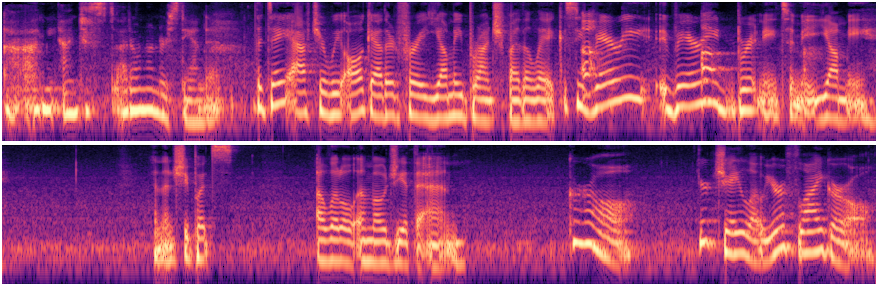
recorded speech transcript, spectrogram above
Uh, I mean, I just I don't understand it. The day after, we all gathered for a yummy brunch by the lake. See, very, very Britney to me, yummy. And then she puts a little emoji at the end. Girl, you're J Lo. You're a fly girl.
